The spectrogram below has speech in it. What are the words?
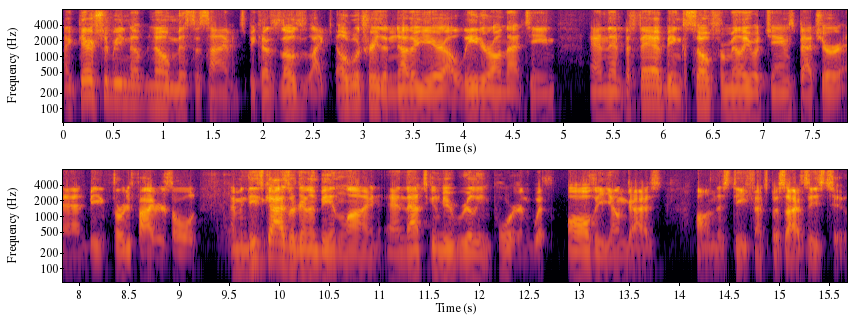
Like there should be no, no missed assignments because those like Ogletree is another year a leader on that team. And then Bethea being so familiar with James Bettcher and being 35 years old, I mean, these guys are going to be in line, and that's going to be really important with all the young guys on this defense besides these two.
